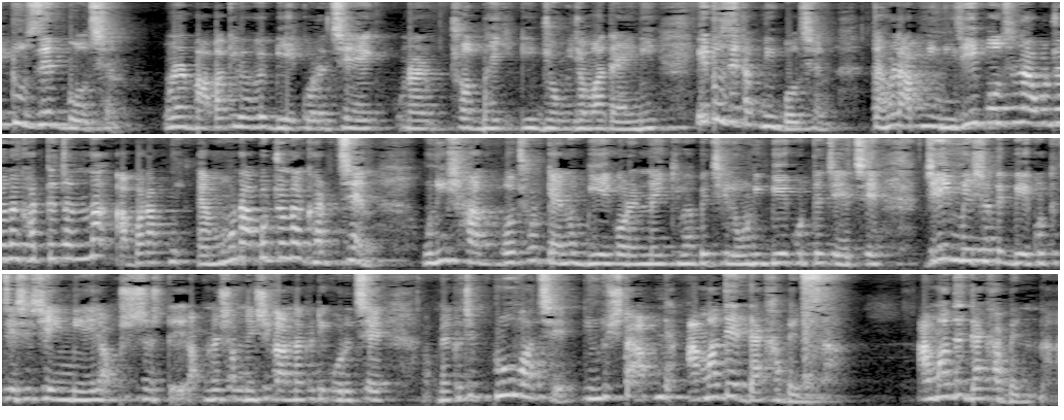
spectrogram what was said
এ টু জেড বলছেন, ওনার বাবা কীভাবে বিয়ে করেছে, ওনার সৎ ভাইকে কি জমি জমা দেয়নি এ টু জেড আপনি বলছেন। তাহলে আপনি নিজেই বলছেন আবর্জনা ঘাটতে চান না? আবার আপনি এমন আবর্জনা ঘাটছেন উনি সাত বছর কেন বিয়ে করেন নাই, কীভাবে ছিল, উনি বিয়ে করতে চেয়েছে, যেই মেয়ের সাথে বিয়ে করতে চেয়েছে, সেই মেয়ে আপনার সামনে এসে কান্নাকাটি করেছে, আপনার কাছে প্রুফ আছে, কিন্তু সেটা আপনি আমাদের দেখাবেন না। আমাদের দেখাবেন না।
